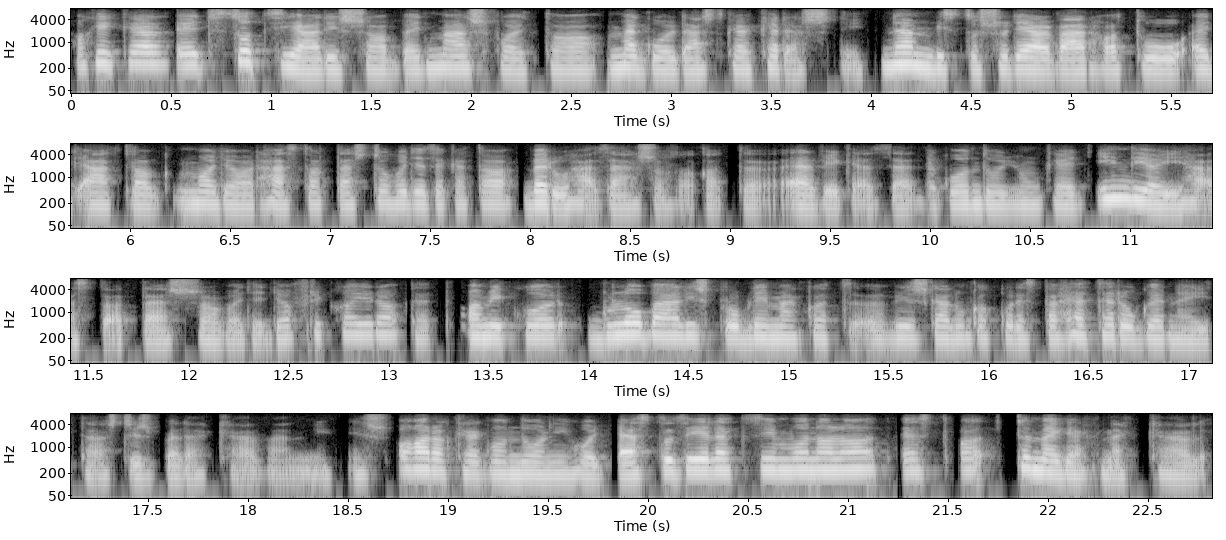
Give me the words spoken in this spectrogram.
akikkel egy szociálisabb, egy másfajta megoldást kell keresni. Nem biztos, hogy elvárható egy átlag magyar háztartástól, hogy ezeket a beruházásokat elvégezze. De gondoljunk egy indiai háztartásra, vagy egy afrikaira, tehát amikor globális problémákat vizsgálunk, akkor ezt a heterogeneitást is bele kell venni. És arra kell gondolni, hogy ezt az életszínvonalat, ezt a tömegeknek kell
